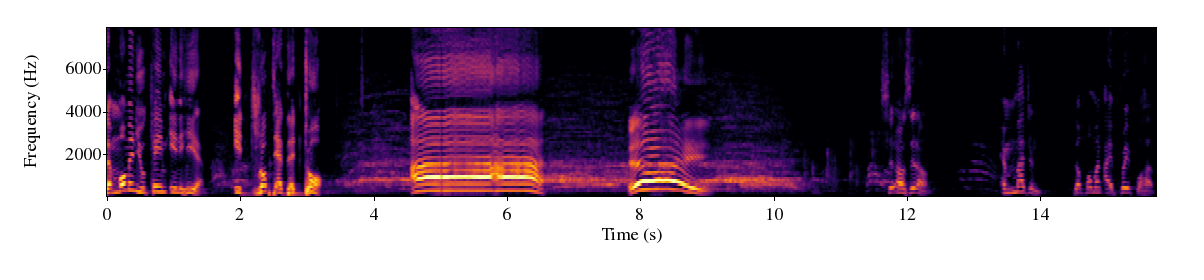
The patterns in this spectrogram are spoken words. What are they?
the moment you came in here, it dropped at the door. Ah! Hey! Sit down, sit down. Imagine the moment I prayed for her,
